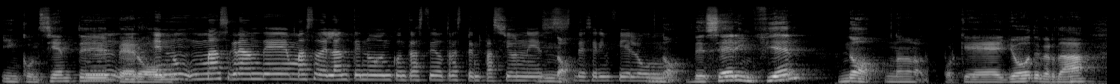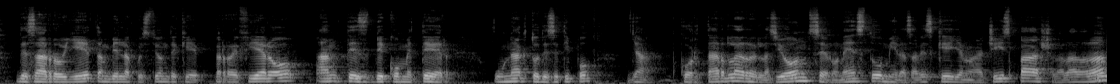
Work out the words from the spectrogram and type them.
inconsciente, mm, pero... En un más grande, más adelante, ¿no encontraste otras tentaciones de ser infiel o...? No, de ser infiel, no, no, no, no. Porque yo de verdad desarrollé también la cuestión de que prefiero, antes de cometer un acto de ese tipo, ya, cortar la relación, ser honesto, mira, ¿sabes qué? Ya no era chispa, shalalala,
